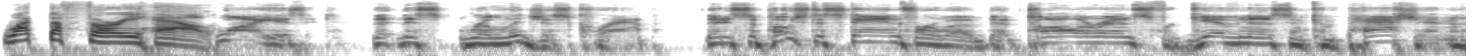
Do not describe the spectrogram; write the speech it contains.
What the furry hell? Why is it that this religious crap that is supposed to stand for uh, tolerance, forgiveness, and compassion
